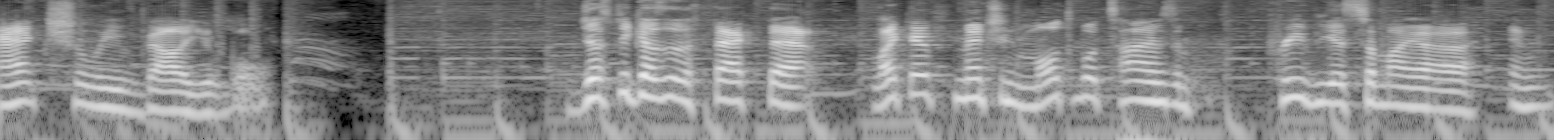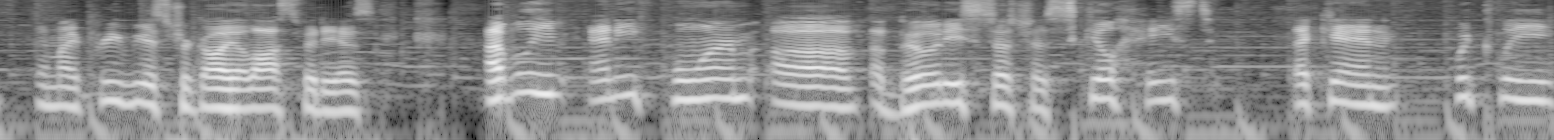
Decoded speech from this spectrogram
actually valuable. Just because of the fact that, like I've mentioned multiple times in previous of my uh in, in my previous Dragalia Lost videos, I believe any form of ability such as skill haste that can quickly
